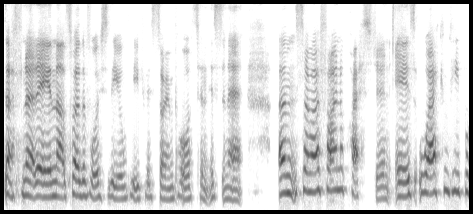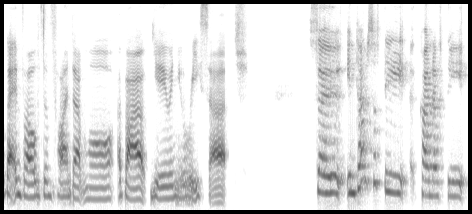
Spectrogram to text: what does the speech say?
Definitely. And that's where the voice of the young people is so important, isn't it? Um, so my final question is where can people get involved and find out more about you and your research? So in terms of the kind of the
